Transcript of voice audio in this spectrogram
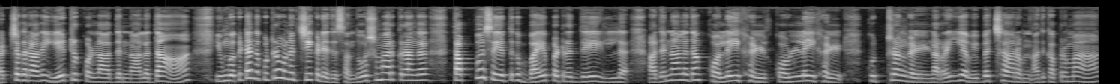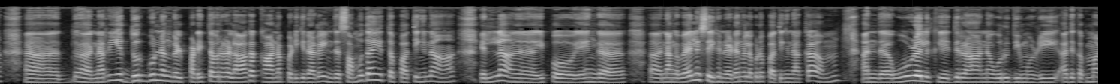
ரட்சகராக ஏற்றுக்கொள்ளாதனால தான் இவங்கக்கிட்ட அந்த குற்ற உணர்ச்சியே கிடையாது. சந்தோஷமாக இருக்கிறாங்க. தப்பு செய்கிறதுக்கு பயப்படுறதே இல்லை. அதனால தான் கொலைகள் கொள்ளைகள் குற்றங்கள் நிறைய விபச்சாரம் அதுக்கப்புறமா நிறைய துர்க நற்குணங்கள் படைத்தவர்களாக காணப்படுகிறார்கள். இந்த சமுதாயத்தை பார்த்திங்கன்னா எல்லாம் இப்போது எங்கள் நாங்கள் வேலை செய்கின்ற இடங்களில் கூட பார்த்திங்கனாக்கா அந்த ஊழலுக்கு எதிரான உறுதிமொழி அதுக்கப்புறமா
